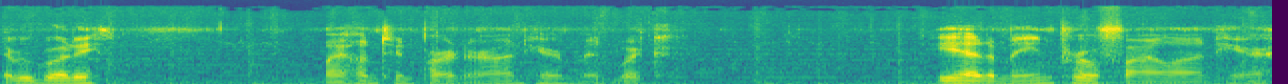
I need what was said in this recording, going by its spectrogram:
Everybody, my hunting partner on here, Mintwick. He had a main profile on here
